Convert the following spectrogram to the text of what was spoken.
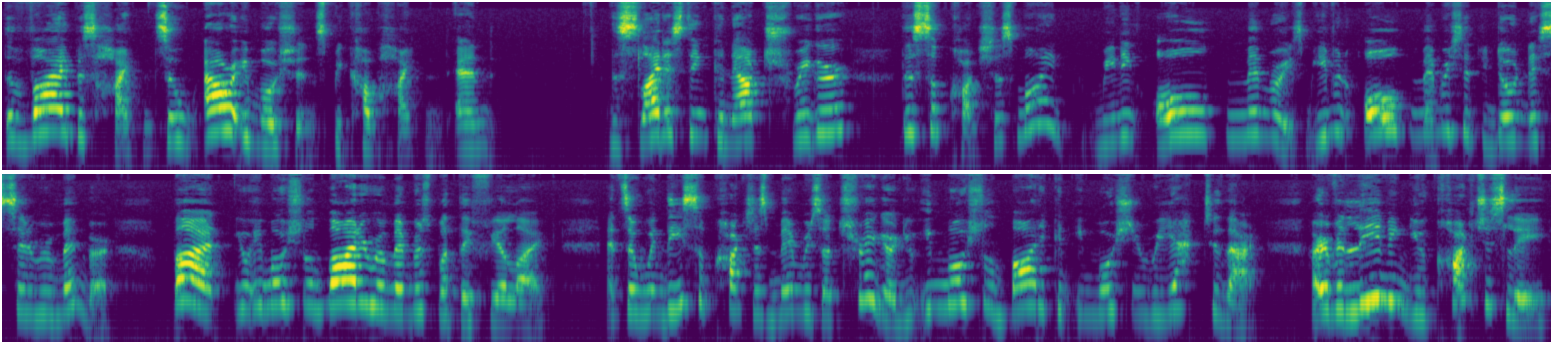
the vibe is heightened. So our emotions become heightened. And the slightest thing can now trigger the subconscious mind, meaning old memories, even old memories that you don't necessarily remember. But your emotional body remembers what they feel like. And so when these subconscious memories are triggered, your emotional body can emotionally react to that. However, leaving you consciously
